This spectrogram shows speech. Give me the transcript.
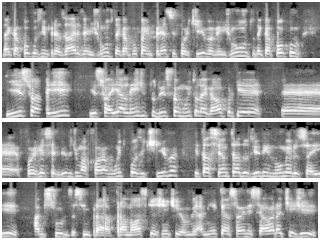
daqui a pouco os empresários vêm junto, daqui a pouco a imprensa esportiva vem junto, daqui a pouco. E isso aí, isso aí, além de tudo isso, foi muito legal, porque é, foi recebido de uma forma muito positiva e está sendo traduzido em números aí absurdos, assim, para nós, que a gente. A minha intenção inicial era atingir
